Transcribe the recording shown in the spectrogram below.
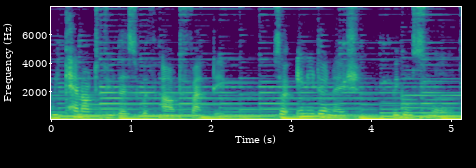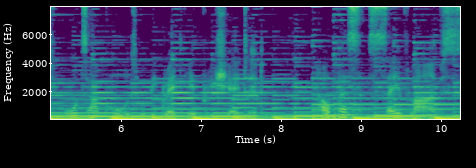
We cannot do this without funding. So any donation, big or small, towards our cause would be greatly appreciated. Help us save lives.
